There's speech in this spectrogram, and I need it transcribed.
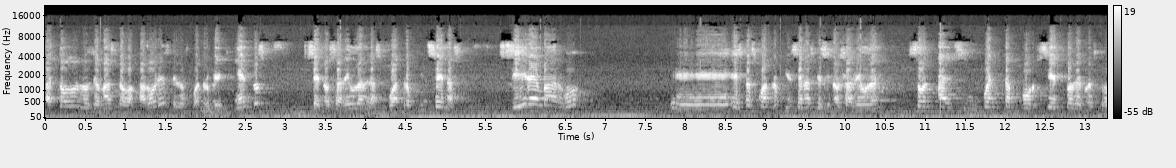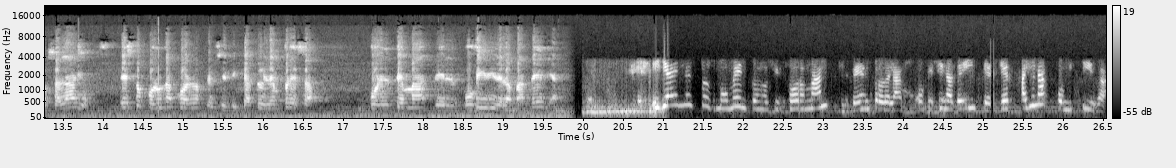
A todos los demás trabajadores, de los 4.500, se nos adeudan las cuatro quincenas. Sin embargo, eh, estas cuatro quincenas que se nos adeudan son al 50% de nuestro salario. Esto por un acuerdo entre el sindicato y la empresa por el tema del COVID y de la pandemia. Momentos nos informan dentro de las oficinas de Interjet hay una comitiva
